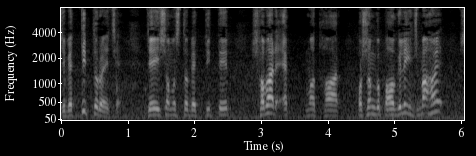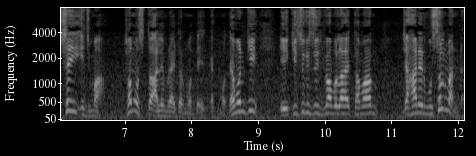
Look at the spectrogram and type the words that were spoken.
যে ব্যক্তিত্ব রয়েছে, যে এই সমস্ত ব্যক্তিত্বের সবার একমত হওয়ার প্রসঙ্গ পাওয়া গেলে ইজমা হয়, সেই ইজমা, সমস্ত আলেম রাইটার মধ্যে একমত। এমনকি এই কিছু কিছু ইজমা বলা হয় তামাম জাহানের মুসলমানরা,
